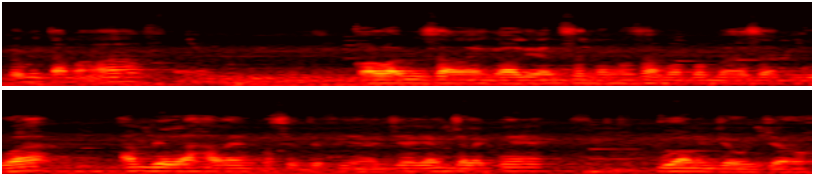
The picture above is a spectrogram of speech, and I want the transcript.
gue minta maaf kalau misalnya kalian seneng sama pembahasan gue ambillah hal yang positifnya aja yang jeleknya buang jauh-jauh.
